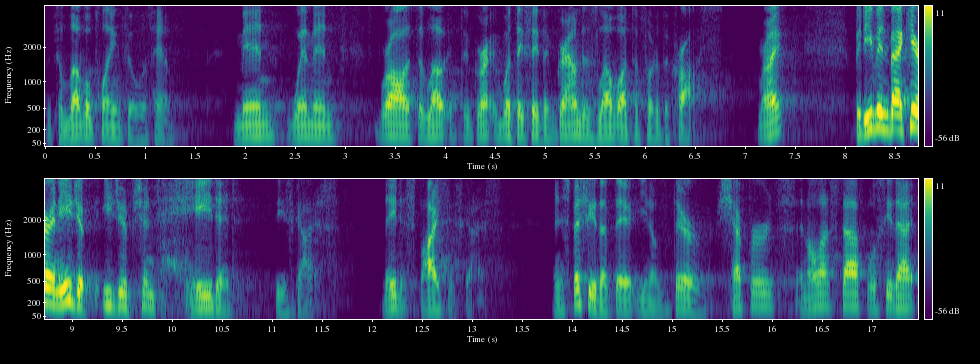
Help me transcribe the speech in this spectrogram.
It's a level playing field with him. Men, women, we're all at the, level, the what they say, the ground is level at the foot of the cross, right? But even back here in Egypt, the Egyptians hated, these guys. They despise these guys. And especially that they, you know, they're shepherds and all that stuff. We'll see that.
